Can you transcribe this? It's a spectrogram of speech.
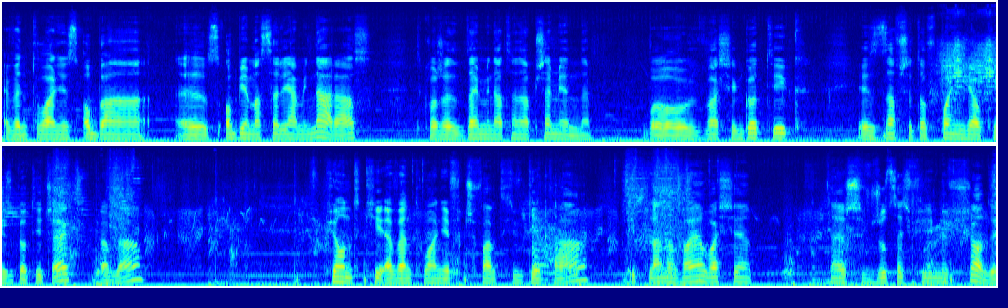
ewentualnie z oba, y, z obiema seriami naraz, tylko że dajmy na to naprzemienne, bo właśnie Gothic jest zawsze to w poniedziałki z Goticzek, prawda? W piątki, ewentualnie w czwartki w GTA i planowałem właśnie też wrzucać filmy w środę.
